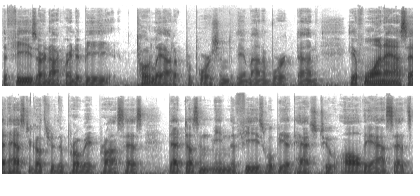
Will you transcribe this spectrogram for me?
The fees are not going to be totally out of proportion to the amount of work done. If one asset has to go through the probate process, that doesn't mean the fees will be attached to all the assets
